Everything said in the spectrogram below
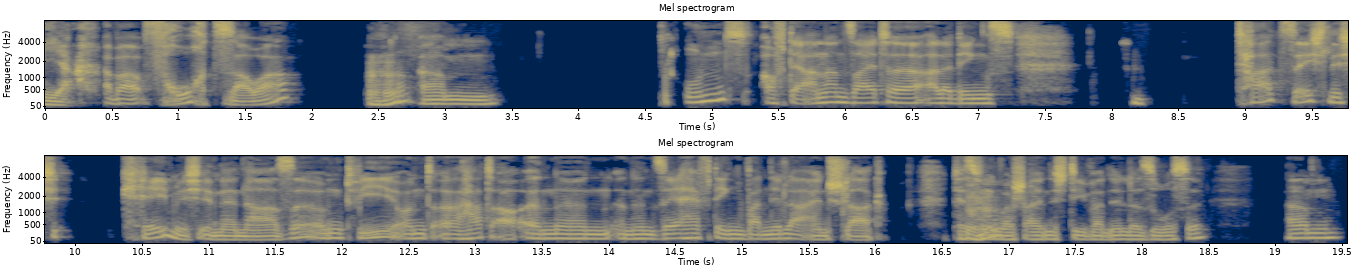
Ja. Aber fruchtsauer. Mhm. Ähm, und auf der anderen Seite allerdings tatsächlich cremig in der Nase irgendwie und äh, hat einen, einen sehr heftigen Vanilleeinschlag. Deswegen mhm. wahrscheinlich die Vanillesoße. Ähm,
